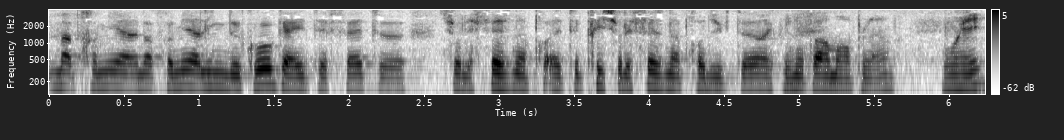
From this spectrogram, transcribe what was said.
Ma première, ma première ligne de coke a été faite euh, sur les fesses a été prise sur les fesses d'un producteur et que je n'ai pas à m'en plaindre. Oui.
